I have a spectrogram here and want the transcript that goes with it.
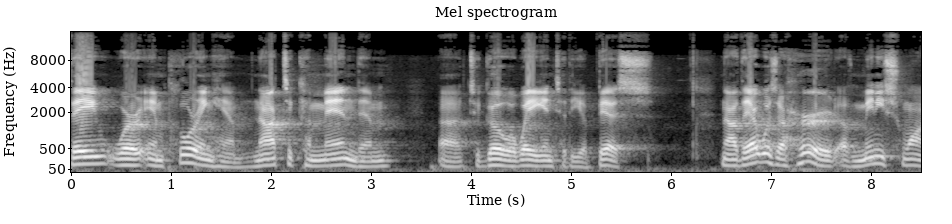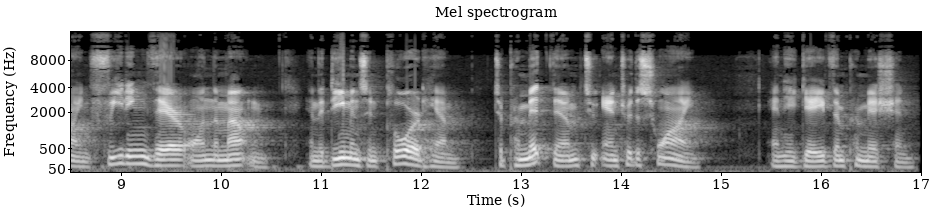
They were imploring him not to command them uh, to go away into the abyss. Now there was a herd of many swine feeding there on the mountain, and the demons implored him to permit them to enter the swine, and he gave them permission.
